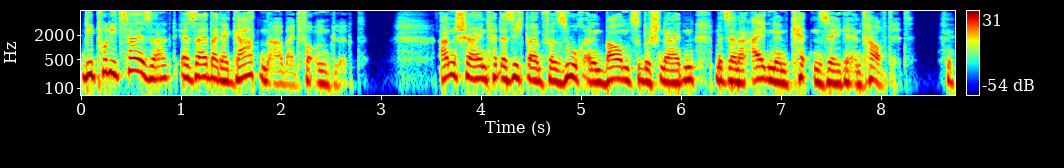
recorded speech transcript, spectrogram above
Die Polizei sagt, er sei bei der Gartenarbeit verunglückt. Anscheinend hat er sich beim Versuch, einen Baum zu beschneiden, mit seiner eigenen Kettensäge enthauptet.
